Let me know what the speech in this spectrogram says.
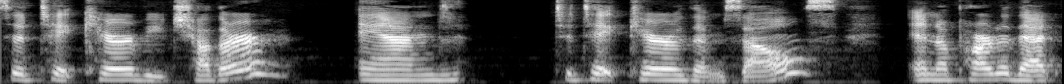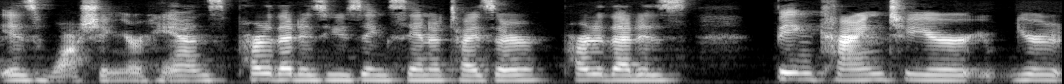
to take care of each other and to take care of themselves. And a part of that is washing your hands. Part of that is using sanitizer. Part of that is being kind to your your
